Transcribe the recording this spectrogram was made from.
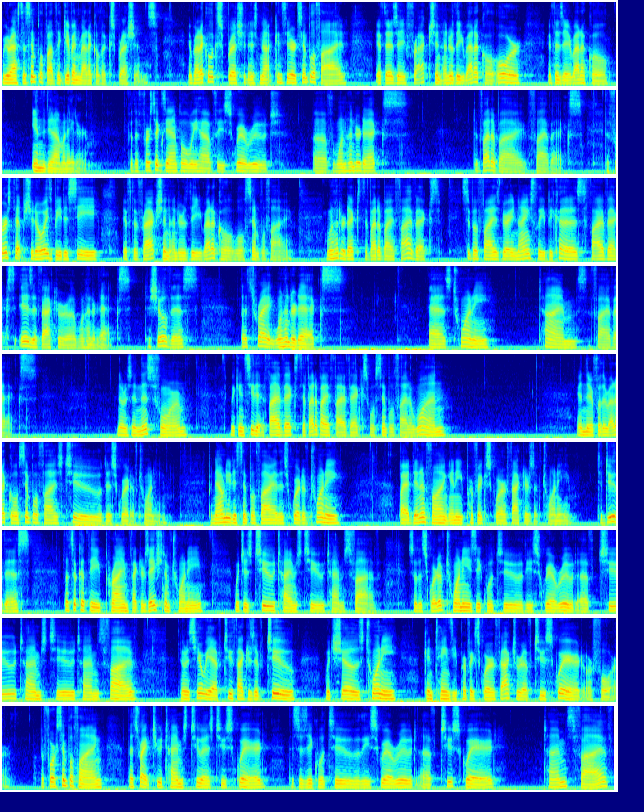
we are asked to simplify the given radical expressions. A radical expression is not considered simplified if there's a fraction under the radical or if there's a radical in the denominator. For the first example, we have the square root of 100x divided by 5x. The first step should always be to see if the fraction under the radical will simplify. 100x divided by 5x simplifies very nicely because 5x is a factor of 100x. To show this, let's write 100x as 20 times 5x. Notice in this form, we can see that 5x divided by 5x will simplify to 1, and therefore the radical simplifies to the square root of 20. But now we need to simplify the square root of 20 by identifying any perfect square factors of 20. To do this, let's look at the prime factorization of 20, which is 2 times 2 times 5. So the square root of 20 is equal to the square root of 2 times 2 times 5. Notice here we have two factors of 2, which shows 20 contains the perfect square factor of 2 squared, or 4. Before simplifying, let's write 2 times 2 as 2 squared. This is equal to the square root of 2 squared times 5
